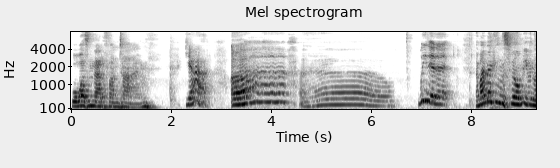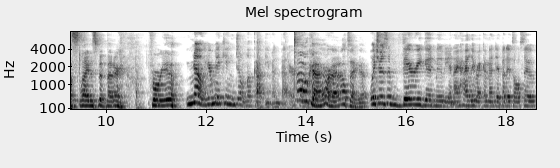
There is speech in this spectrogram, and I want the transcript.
well, wasn't that a fun time? Yeah. Uh, oh. We did it. Am I making this film even the slightest bit better for you? No, you're making Don't Look Up even better. for me. Okay, all right, I'll take it. Which was a very good movie, and I highly recommend it, but it's also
